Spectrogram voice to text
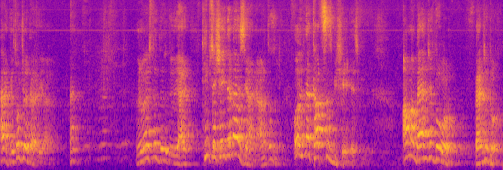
Herkes hoca der yani. Heh. Üniversitede de- yani kimse şey demez yani anladın mı? O yüzden tatsız bir şey espri. Ama bence doğru. Bence doğru.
